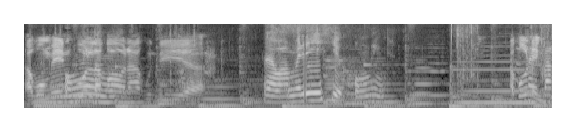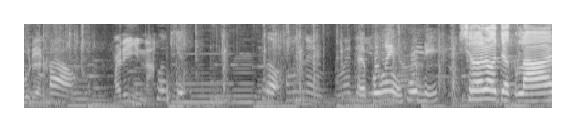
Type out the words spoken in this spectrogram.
ถ้าผมเห็นคุณแล้วก็นะคุณเตี้ยแต่ว่าไม่ได้เสียงของหนึ่งถ้าพวกหนึ่งพูดเดินเปล่าไม่ได้ยินนะเมื่อกี้เกือบหนึ่งไม่ได้แต่พวกหนึ่งพูดดิเชิญออกจากร้าน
